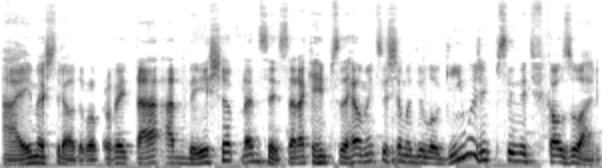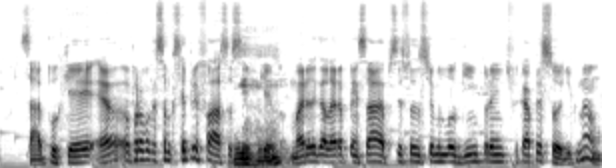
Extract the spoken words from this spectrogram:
Aí, mestre Aldo, vou aproveitar a deixa para dizer: será que a gente precisa realmente do sistema de login ou a gente precisa identificar o usuário? Sabe? Porque é uma provocação que sempre faço, assim, uhum. porque a maioria da galera pensa, ah, preciso fazer um sistema de login para identificar a pessoa. Eu digo, não,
